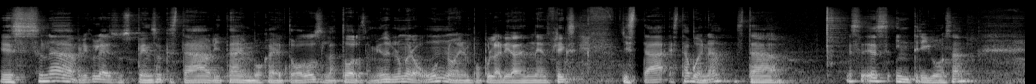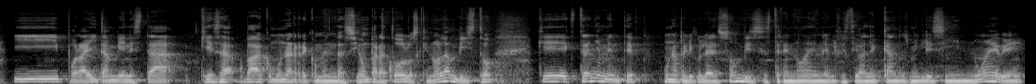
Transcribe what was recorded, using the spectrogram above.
Es una película de suspenso que está ahorita en boca de todos, la todos también es el número uno en popularidad en Netflix y está, está buena, está es, es intrigosa. Y por ahí también está, que esa va como una recomendación para todos los que no la han visto, que extrañamente una película de zombies se estrenó en el Festival de Cannes 2019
